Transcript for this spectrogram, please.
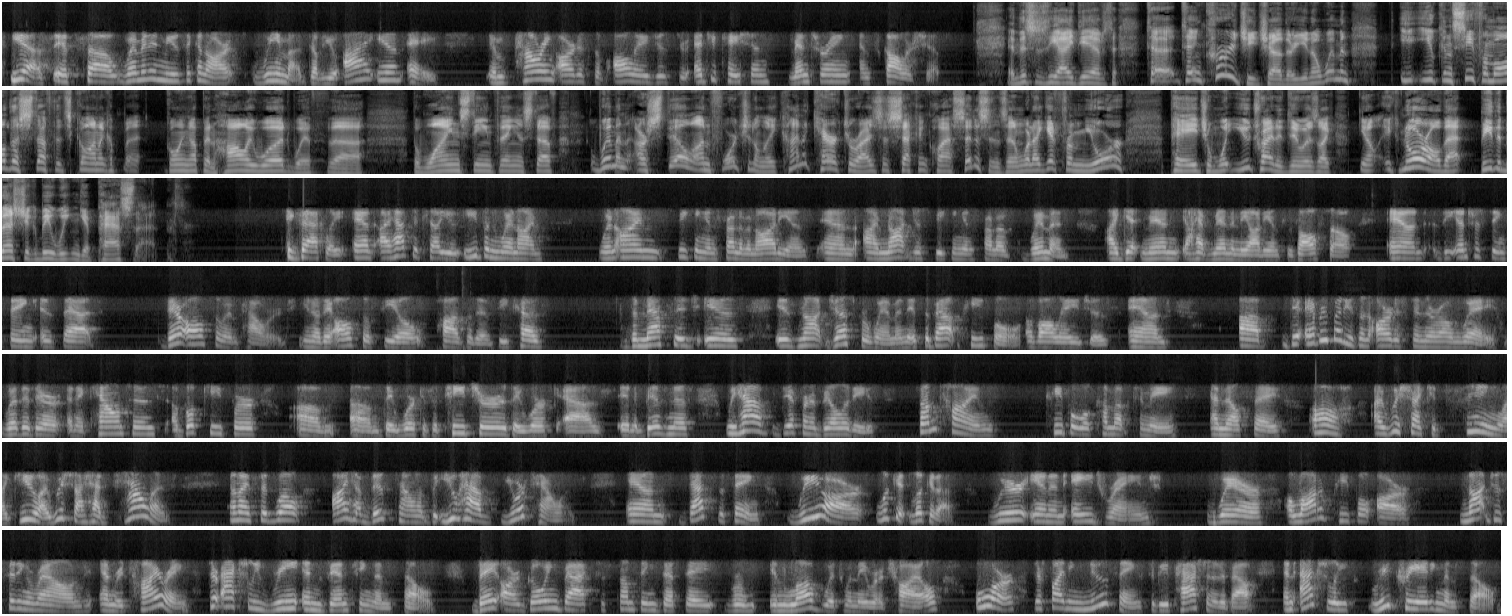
Yes, it's uh, Women in Music and Arts, WIMA, W-I-M-A, empowering artists of all ages through education, mentoring, and scholarships. and this is the idea of to to encourage each other. You know, women. You, you can see from all the stuff that's gone up, going up in Hollywood with uh, the Weinstein thing and stuff. Women are still, unfortunately, kind of characterized as second class citizens. And what I get from your page and what you try to do is like, you know, ignore all that, be the best you can be. We can get past that. Exactly. And I have to tell you, even when I'm when I'm speaking in front of an audience, and I'm not just speaking in front of women, I get men. I have men in the audiences also. And the interesting thing is that they're also empowered. You know, they also feel positive because the message is is not just for women. It's about people of all ages and. Uh, everybody's an artist in their own way, whether they're an accountant, a bookkeeper, um, um, they work as a teacher, they work as in a business. We have different abilities. Sometimes people will come up to me and they'll say, "Oh, I wish I could sing like you. I wish I had talent." And I said, "Well, I have this talent, but you have your talent." And that's the thing. We are look at look at us. We're in an age range where a lot of people are not just sitting around and retiring, they're actually reinventing themselves. They are going back to something that they were in love with when they were a child, or they're finding new things to be passionate about and actually recreating themselves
